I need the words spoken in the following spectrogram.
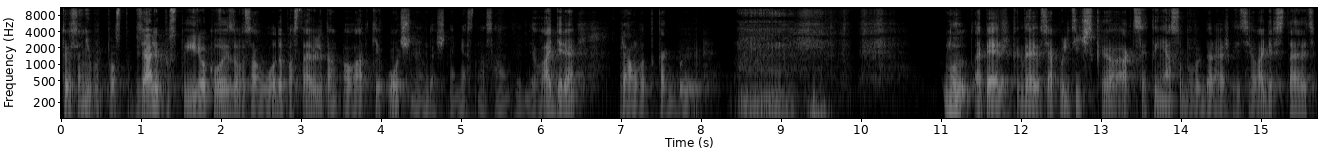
то есть они вот просто взяли пустырь около этого завода, поставили там палатки, очень неудачное место на самом деле для лагеря, прям вот как бы... Ну, опять же, когда у тебя политическая акция, ты не особо выбираешь, где тебе лагерь ставить.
